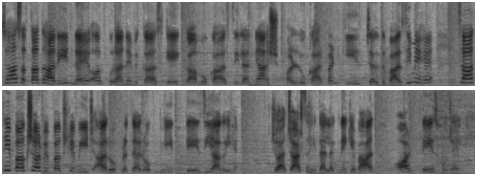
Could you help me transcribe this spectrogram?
जहाँ सत्ताधारी नए और पुराने विकास के कामों का शिलान्यास और लोकार्पण की जल्दबाजी में है, साथ ही पक्ष और विपक्ष के बीच आरोप प्रत्यारोप भी तेज़ी आ गई है, जो आचार संहिता लगने के बाद और तेज हो जाएँगी।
